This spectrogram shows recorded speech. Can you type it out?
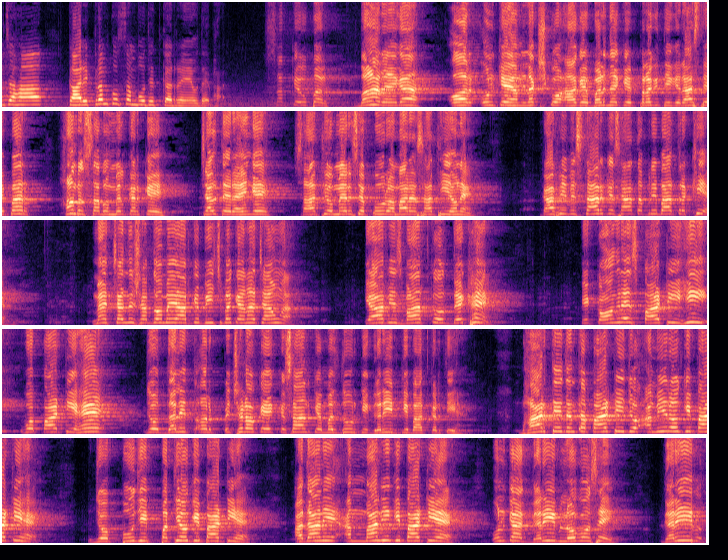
जहाँ कार्यक्रम को संबोधित कर रहे हैं उदय भान सबके ऊपर बना रहेगा और उनके हम लक्ष्य को आगे बढ़ने के प्रगति के रास्ते पर हम सब मिलकर के चलते रहेंगे। साथियों, मेरे से पूर्व हमारे साथियों ने काफ़ी विस्तार के साथ अपनी बात रखी है। मैं चंद शब्दों में आपके बीच में कहना चाहूँगा कि आप इस बात को देखें कि कांग्रेस पार्टी ही वो पार्टी है जो दलित और पिछड़ों के किसान के मजदूर की गरीब की बात करती है। भारतीय जनता पार्टी जो अमीरों की पार्टी है, जो पूंजीपतियों की पार्टी है, अदानी अंबानी की पार्टी है, उनका गरीब लोगों से, गरीब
